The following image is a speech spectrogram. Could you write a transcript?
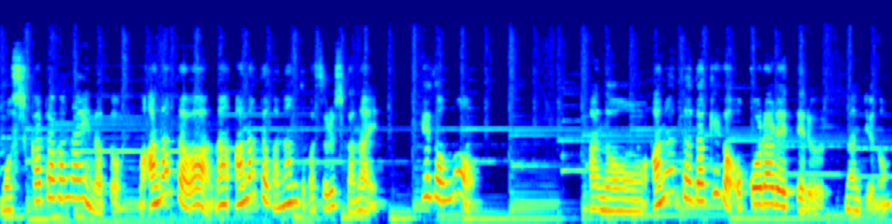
もう仕方がないんだと。まあ、あなたはな、あなたが何とかするしかない。けども、あの、あなただけが怒られてる、なんていうの？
